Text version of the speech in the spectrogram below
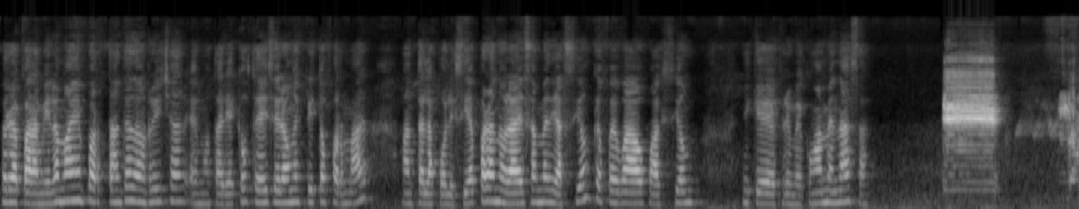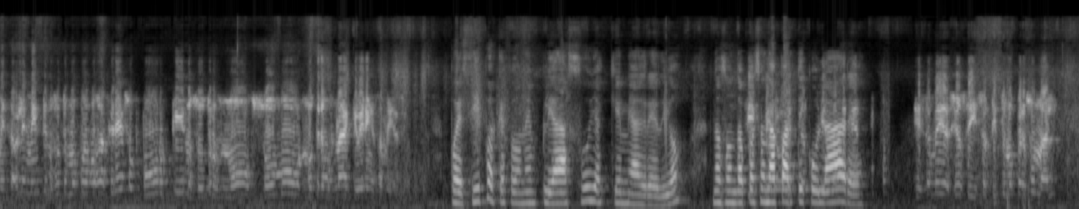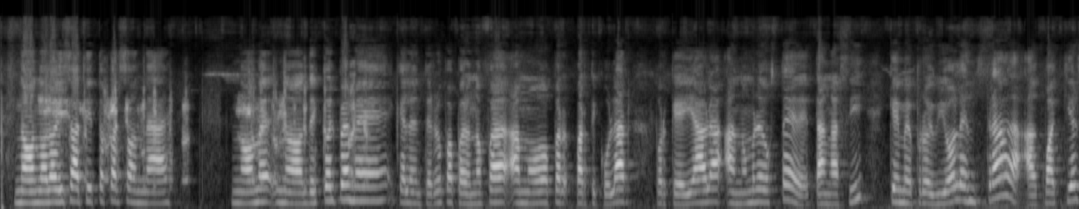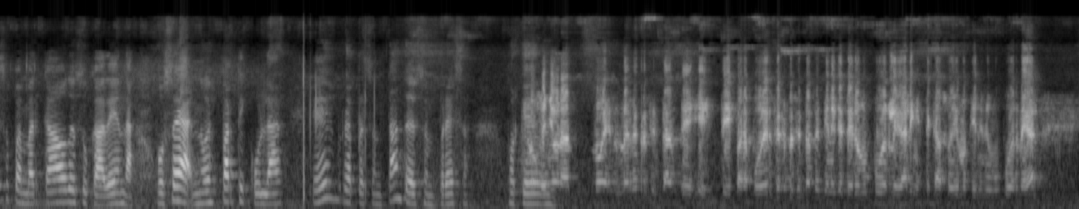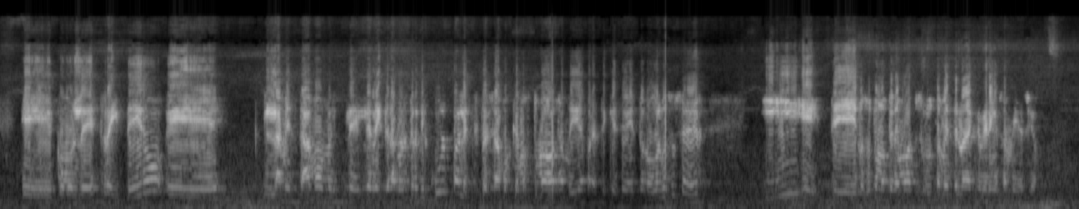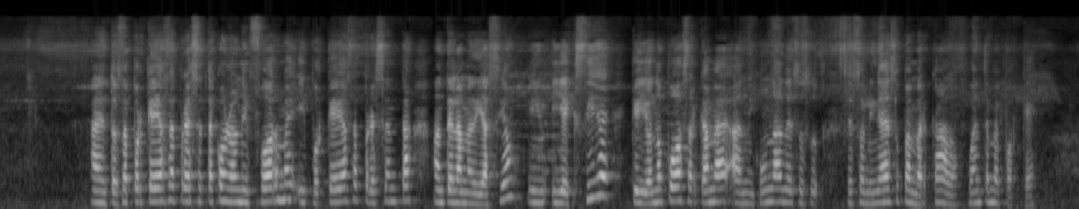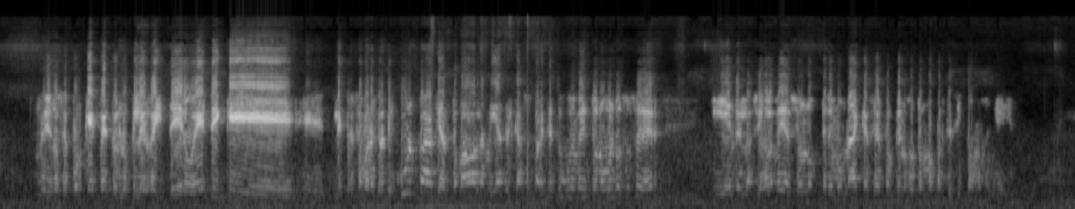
Pero para mí lo más importante, don Richard, me gustaría que usted hiciera un escrito formal ante la policía para anular esa mediación que fue bajo acción y que firmé con amenaza. Eh, lamentablemente nosotros no podemos hacer eso porque nosotros no somos, no tenemos nada que ver en esa mediación. Pues sí, porque fue una empleada suya quien me agredió. No son dos personas particulares. Esa, mediación se hizo a título personal. No, no lo hizo a título personal. No, me, no, discúlpeme que lo interrumpa, pero no fue a modo particular, porque ella habla a nombre de ustedes, tan así que me prohibió la entrada a cualquier supermercado de su cadena. O sea, no es particular, es representante de su empresa. Porque, no, señora, no es, no es representante. Este, para poder ser representante tiene que tener un poder legal. En este caso ella no tiene ningún poder legal. Eh, como le reitero, eh, lamentamos, le, reiteramos nuestra disculpa, le expresamos que hemos tomado las medidas para que este evento no vuelva a suceder y este, nosotros no tenemos absolutamente nada que ver en esa mediación. Ah, entonces, ¿por qué ella se presenta con el uniforme y por qué ella se presenta ante la mediación y, exige que yo no puedo acercarme a, ninguna de sus, de sus líneas de supermercado? Cuénteme por qué. Yo no sé por qué, pues, pero lo que le reitero es de que eh, le expresamos nuestras disculpas, se han tomado las medidas del caso para que este evento no vuelva a suceder y en relación a la mediación no tenemos nada que hacer porque nosotros no participamos en ella.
